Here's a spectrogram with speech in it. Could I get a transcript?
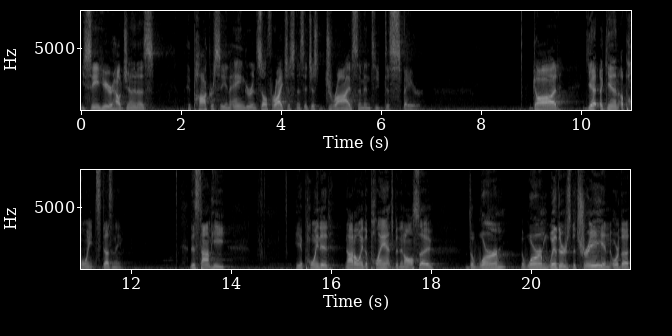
You see here how Jonah's hypocrisy and anger and self righteousness, it just drives him into despair. God yet again appoints, doesn't he? This time he, he appointed not only the plant, but then also the worm. The worm withers the tree and or the,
